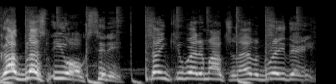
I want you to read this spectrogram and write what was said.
God bless New York City. Thank you very much and have a great day.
